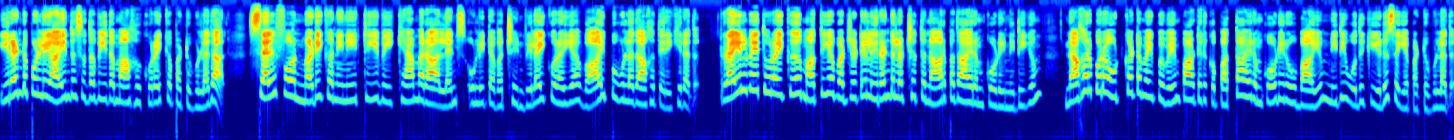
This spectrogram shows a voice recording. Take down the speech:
இரண்டு புள்ளி ஐந்து சதவீதமாக குறைக்கப்பட்டுள்ளதால் செல்போன் மடிக்கணினி டிவி கேமரா லென்ஸ் உள்ளிட்டவற்றின் விலை குறைய வாய்ப்பு உள்ளதாக தெரிகிறது. ரயில்வே துறைக்கு மத்திய பட்ஜெட்டில் இரண்டு லட்சத்து நாற்பதாயிரம் கோடி நிதியும் நகர்ப்புற உட்கட்டமைப்பு மேம்பாட்டிற்கு பத்தாயிரம் கோடி ரூபாயும் நிதி ஒதுக்கீடு செய்யப்பட்டுள்ளது.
